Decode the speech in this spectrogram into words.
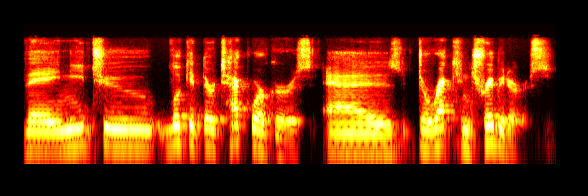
They need to look at their tech workers as direct contributors.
